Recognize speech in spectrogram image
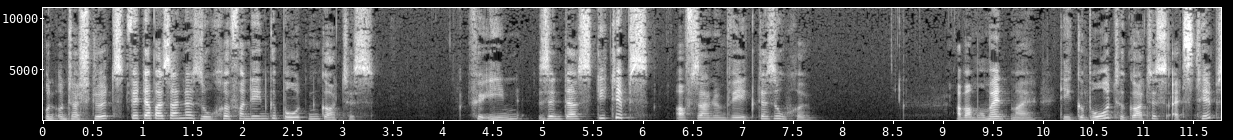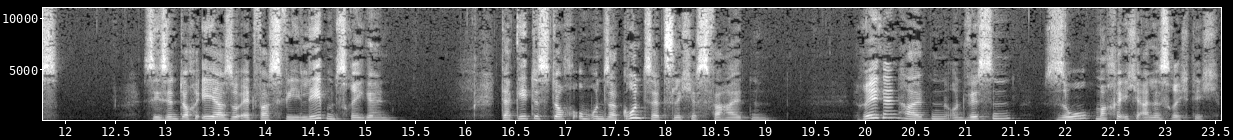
Und unterstützt wird er bei seiner Suche von den Geboten Gottes. Für ihn sind das die Tipps auf seinem Weg der Suche. Aber Moment mal, die Gebote Gottes als Tipps? Sie sind doch eher so etwas wie Lebensregeln. Da geht es doch um unser grundsätzliches Verhalten. Regeln halten und wissen, so mache ich alles richtig.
